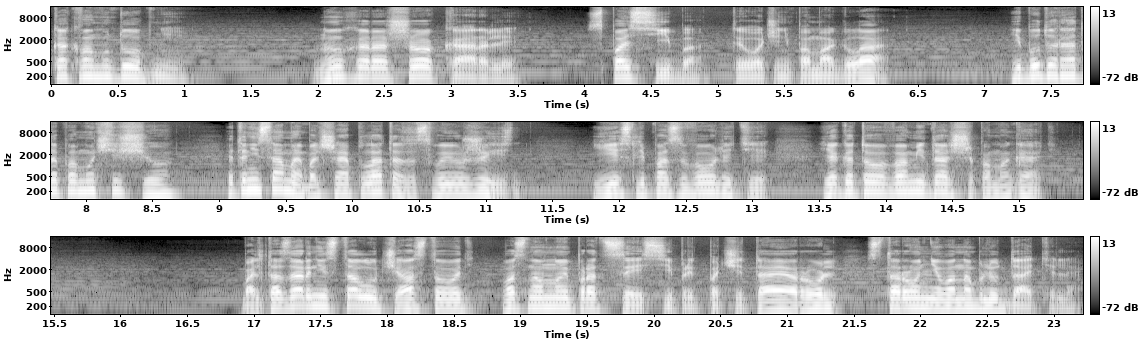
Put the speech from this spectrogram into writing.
как вам удобнее». «Ну хорошо, Карли. Спасибо, ты очень помогла». «И буду рада помочь еще. Это не самая большая плата за свою жизнь. Если позволите, я готова вам и дальше помогать». Бальтазар не стал участвовать в основной процессии, предпочитая роль стороннего наблюдателя.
